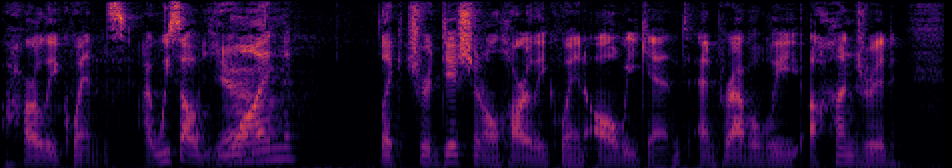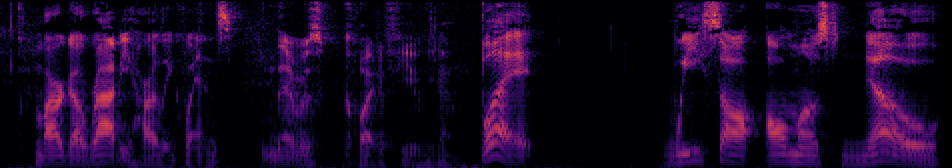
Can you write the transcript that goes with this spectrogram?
Harley Quinns. We saw Yeah. one like traditional Harley Quinn all weekend, and probably a hundred Margot Robbie Harley Quinns. There was quite a few, yeah. But we saw almost no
